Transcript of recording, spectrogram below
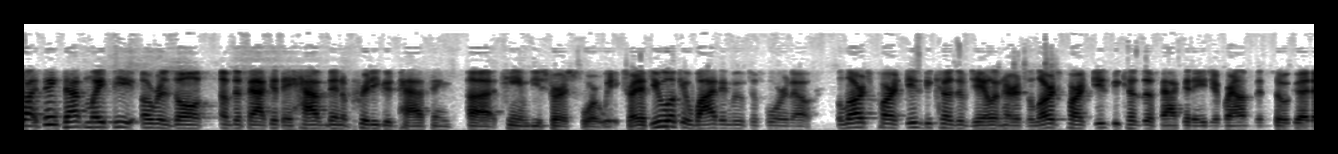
So I think that might be a result of the fact that they have been a pretty good passing uh, team these first four weeks, right? If you look at why they moved to four zero, a large part is because of Jalen Hurts. A large part is because of the fact that AJ Brown's been so good.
